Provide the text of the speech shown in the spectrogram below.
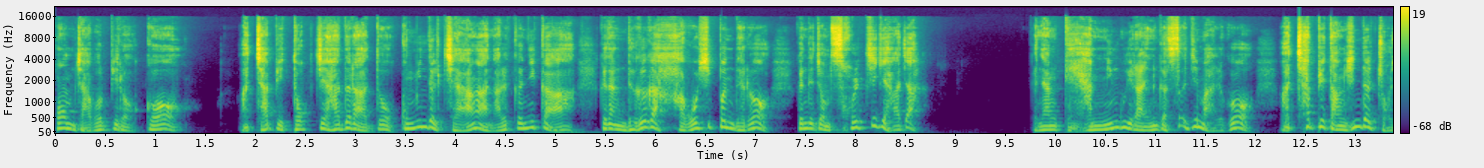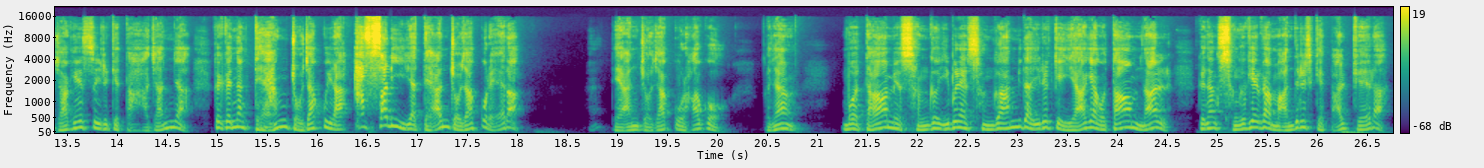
뭐폼 잡을 필요 없고 어차피 독재하더라도 국민들 저항 안 할 거니까 그냥 너가 하고 싶은 대로 근데 좀 솔직히 하자. 그냥 대한민국이라는 거 쓰지 말고 어차피 당신들 조작해서 이렇게 다 하잖냐. 그러니까 그냥 대한조작국이라 아싸리 대한조작국을 해라. 대한조작국을 하고 그냥 뭐 다음에 선거 이번에 선거합니다 이렇게 이야기하고 다음 날 그냥 선거 결과 만들어서 이렇게 발표해라.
